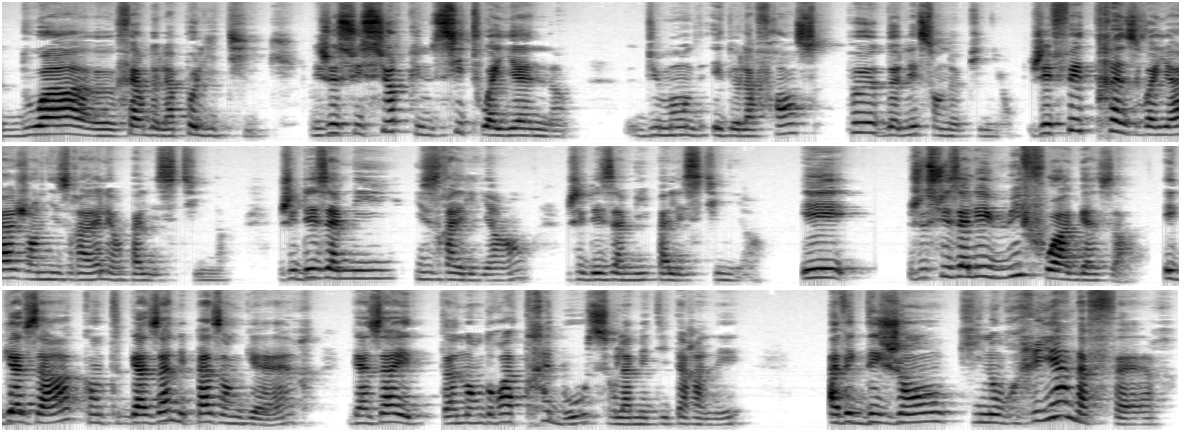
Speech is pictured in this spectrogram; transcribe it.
doit faire de la politique, mais je suis sûre qu'une citoyenne du monde et de la France peut donner son opinion. J'ai fait 13 voyages en Israël et en Palestine. J'ai des amis israéliens, j'ai des amis palestiniens. Et je suis allée huit fois à Gaza. Et Gaza, quand Gaza n'est pas en guerre, Gaza est un endroit très beau sur la Méditerranée, avec des gens qui n'ont rien à faire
